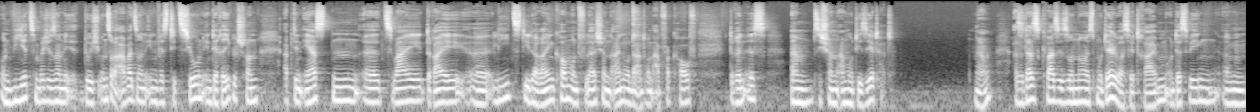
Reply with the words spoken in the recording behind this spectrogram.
Und wir zum Beispiel so eine, durch unsere Arbeit so eine Investition in der Regel schon ab den ersten äh, zwei, drei äh, Leads, die da reinkommen und vielleicht schon einen oder anderen Abverkauf drin ist, ähm, sich schon amortisiert hat. Ja, also das ist quasi so ein neues Modell, was wir treiben. Und deswegen ähm,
